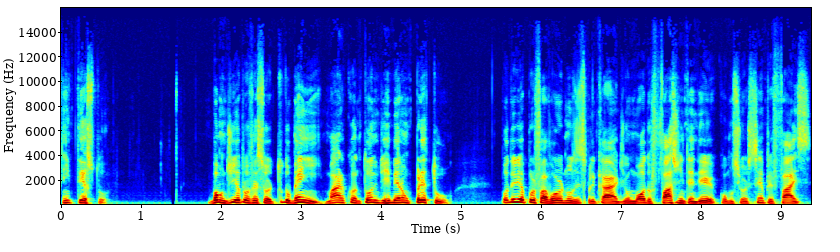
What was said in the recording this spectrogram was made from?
em texto. Bom dia, professor. Tudo bem? Marco Antônio de Ribeirão Preto. Poderia, por favor, nos explicar de um modo fácil de entender, como o senhor sempre faz,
